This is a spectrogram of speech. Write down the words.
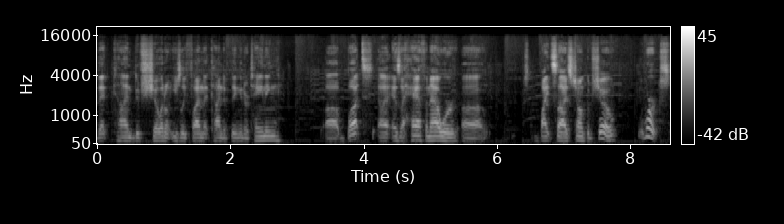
that kind of show. I don't usually find that kind of thing entertaining. Uh, but uh, as a half an hour uh, bite-sized chunk of show, it works.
